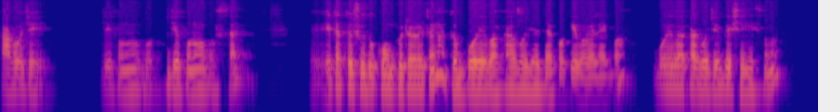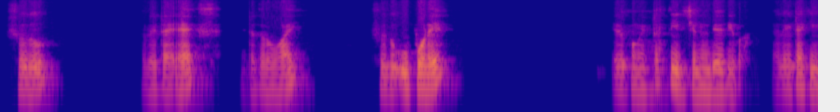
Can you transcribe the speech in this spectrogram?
কাগজে যে কোনো যে কোনো অবস্থায়। এটা তো শুধু কম্পিউটারের জন্য, তো বইয়ে বা কাগজে দেখো কীভাবে লিখবা? বইয়ে বা কাগজে বেশি কিছু না। শুধু এটা এক্স এটা ধরো ওয়াই শুধু উপরে এরকম একটা তীর চিহ্ন দিয়ে দিবা। তাহলে এটা কি?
